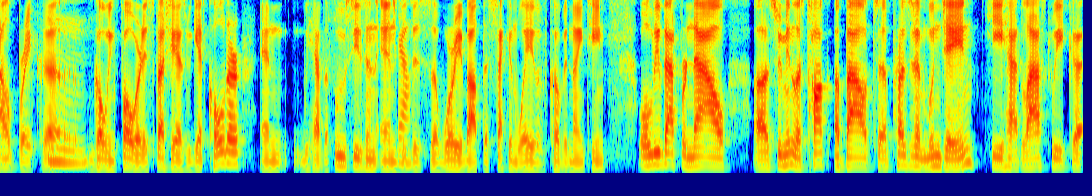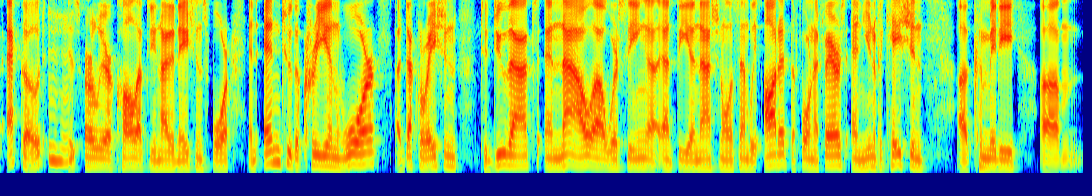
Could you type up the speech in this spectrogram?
outbreak uh, going forward, especially as we get colder and we have the flu season and Yeah. this uh, worry about the second wave of COVID 19. We'll leave that for now. Uh, Sumin, let's talk about uh, President Moon Jae-in. He had last week uh, echoed his earlier call at the United Nations for an end to the Korean War, a declaration to do that. And now uh, we're seeing uh, at the uh, National Assembly audit, the Foreign Affairs and Unification uh, Committee um,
